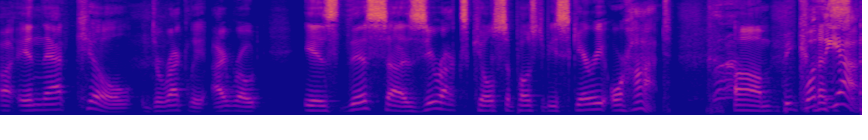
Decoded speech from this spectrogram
uh, in that kill directly i wrote is this uh, xerox kill supposed to be scary or hot um because Well, yeah.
